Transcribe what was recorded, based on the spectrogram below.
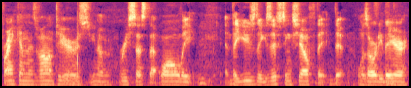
Frank and his volunteers, you know, recessed that wall. They they used the existing shelf that, that was already there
